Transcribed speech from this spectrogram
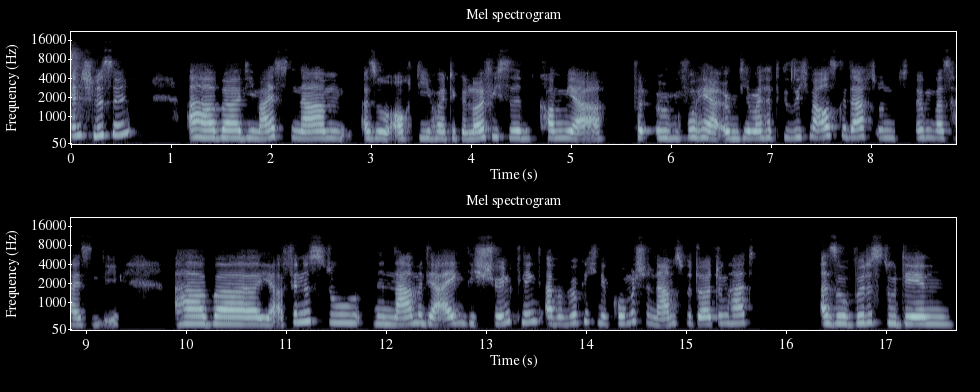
entschlüsseln. Aber die meisten Namen, also auch die heute geläufig sind, kommen ja von irgendwoher. Irgendjemand hat sich mal ausgedacht und irgendwas heißen die. Aber ja, findest du einen Namen, der eigentlich schön klingt, aber wirklich eine komische Namensbedeutung hat? Also würdest du den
